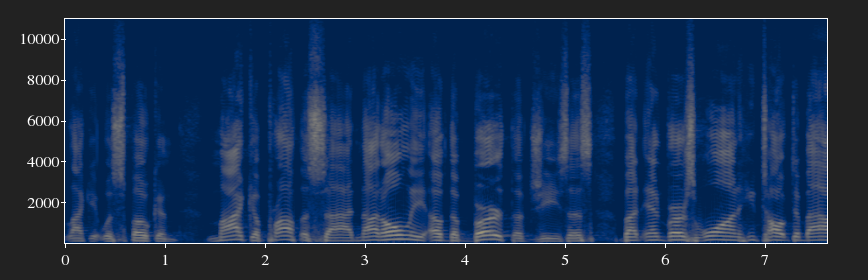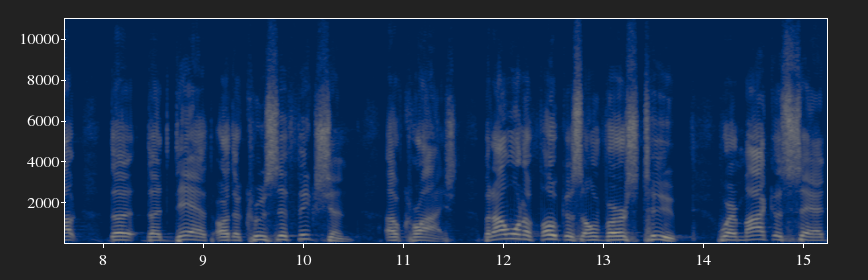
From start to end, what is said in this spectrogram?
like it was spoken. Micah prophesied not only of the birth of Jesus, but in verse 1, he talked about the, the death or the crucifixion of Christ. But I want to focus on verse 2, where Micah said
